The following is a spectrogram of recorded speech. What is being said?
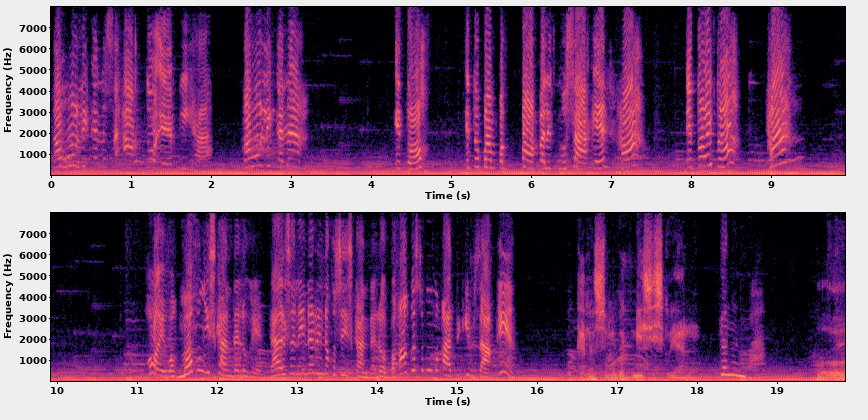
Nahuli ka na sa akto, Epi, ha? Nahuli ka na. Ito? Ito ba ang pagpapalit mo sa akin, ha? Ito, ito? Ha? Hoy, wag mo akong iskandaluhin dahil sanay na rin ako sa iskandalo. Baka gusto mo makatikim sa akin. Ka nang sumagot, misis ko yan. Ganun ba? Oo,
